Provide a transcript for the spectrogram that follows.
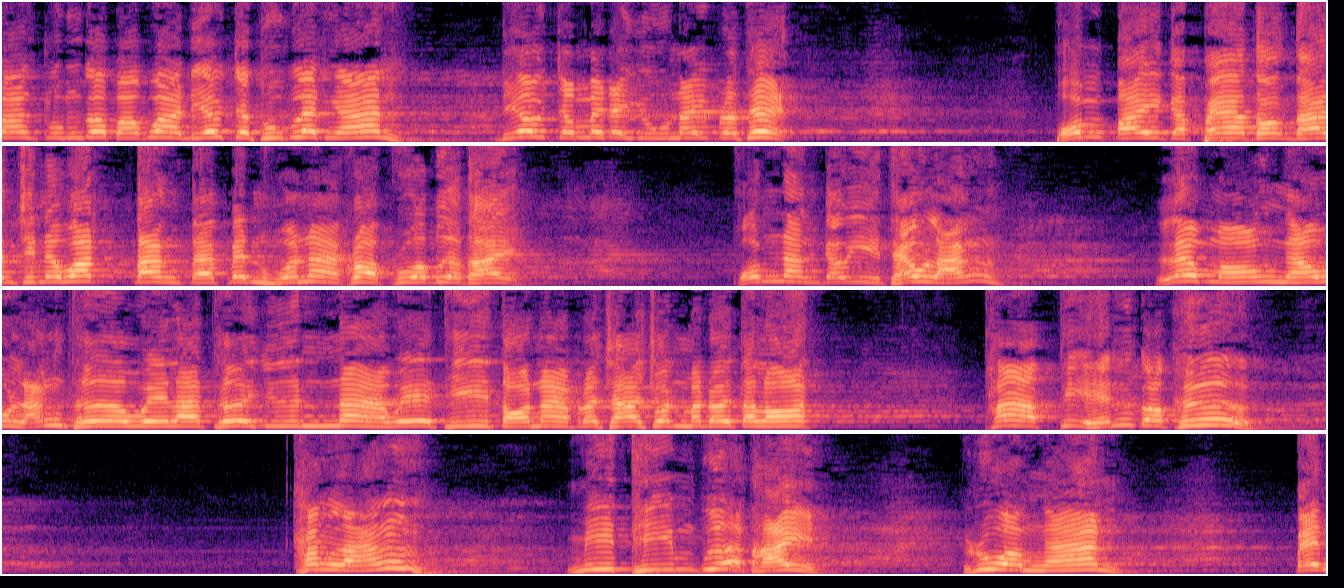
บางกลุ่มก็บอกว่าเดี๋ยวจะถูกเล่นงาน เดี๋ยวจะไม่ได้อยู่ในประเทศ ผมไปกับแพทองทานชินวัตรตั้งแต่เป็นหัวหน้าครอบครัวเพื่อไทย ผมนั่งเก้าอี้แถวหลัง แล้วมองเงาหลังเธอเวลาเธอยืนหน้าเวทีต่อหน้าประชาชนมาโดยตลอด ภาพที่เห็นก็คือ ข้างหลังมีทีมเพื่อไทย ร่วมงานเป็น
